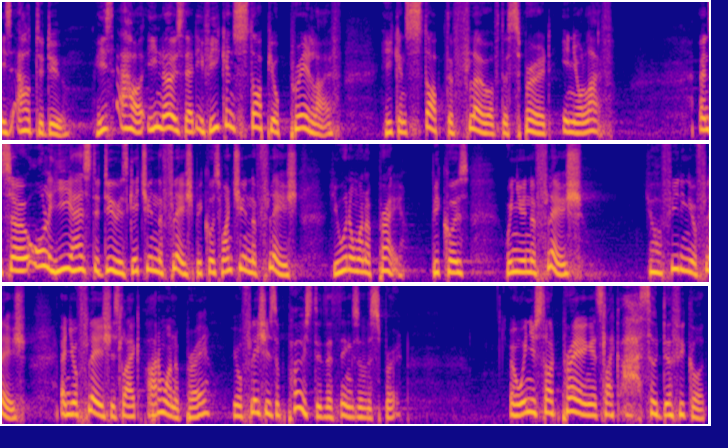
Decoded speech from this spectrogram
is out to do. He's out. He knows that if he can stop your prayer life, he can stop the flow of the Spirit in your life. And so all he has to do is get you in the flesh because once you're in the flesh, you wouldn't want to pray. Because when you're in the flesh, you're feeding your flesh. And your flesh is like, I don't want to pray. Your flesh is opposed to the things of the Spirit. And when you start praying, it's like, ah, so difficult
